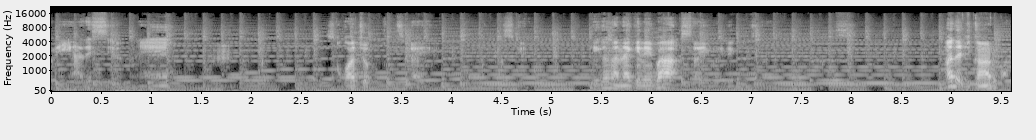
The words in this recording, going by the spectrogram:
ね、嫌ですよね。うん。そこはちょっと辛いと思いますけど。怪我がなければ幸いでございます。まだ時間あるかな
